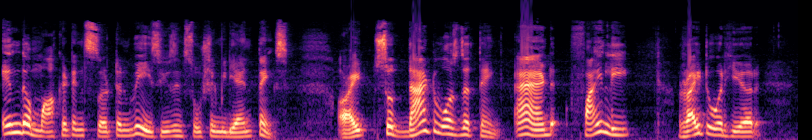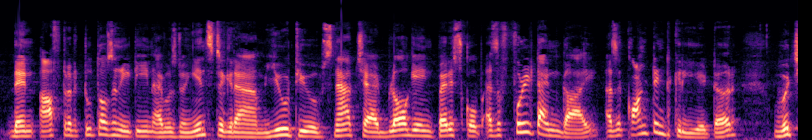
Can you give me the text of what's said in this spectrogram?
in the market in certain ways using social media and things. All right so that was the thing. And finally right over here then after 2018 i was doing instagram youtube snapchat blogging periscope as a full-time guy as a content creator which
